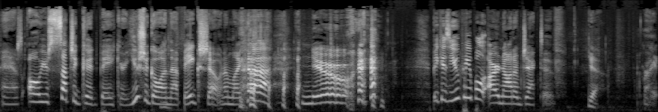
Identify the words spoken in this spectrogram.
and I was, oh, you're such a good baker. You should go on that bake show. And I'm like, ah, no, because you people are not objective. Yeah. Right.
